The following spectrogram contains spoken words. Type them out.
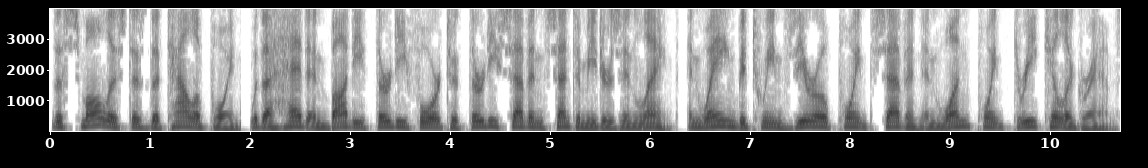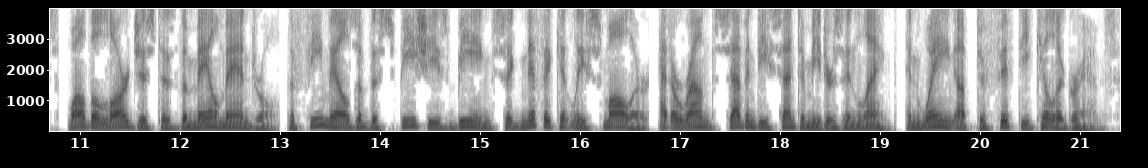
The smallest is the talapoin, with a head and body 34 to 37 cm in length, and weighing between 0.7 and 1.3 kg, while the largest is the male mandrill the females of the species being significantly smaller, at around 70 cm in length, and weighing up to 50 kg.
